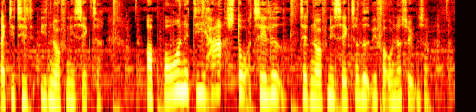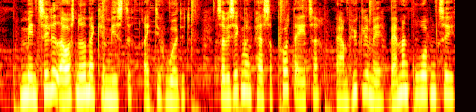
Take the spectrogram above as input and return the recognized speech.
rigtig tit i den offentlige sektor. Og borgerne, de har stor tillid til den offentlige sektor, ved vi fra undersøgelser. Men tillid er også noget, man kan miste rigtig hurtigt. Så hvis ikke man passer på data, er omhyggelig med, hvad man bruger dem til,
